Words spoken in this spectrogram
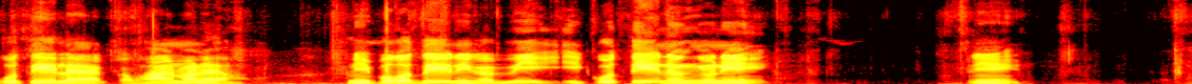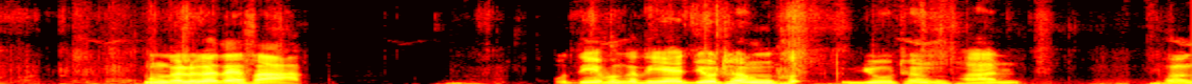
กุฏิแรกก็ผ่านมาแล้ว นี่ปกตินี่ก็มีอีกกุฏิหนึ่งอยู่นี่ นี่ มันก็เหลือแต่ซากกุฏิมันก็สิเฮ็ดอยู่เทิงเพิ่งอยู่เทิงผ่านเพิ่ง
